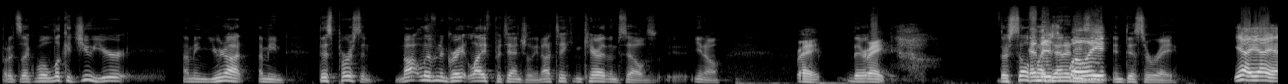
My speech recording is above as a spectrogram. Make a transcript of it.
But it's like, well, look at you. You're, I mean, you're not. I mean, this person not living a great life potentially, not taking care of themselves. You know, right They're, right their self identity well, in, in disarray. yeah yeah yeah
